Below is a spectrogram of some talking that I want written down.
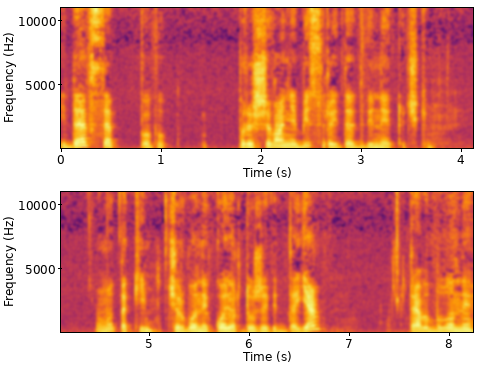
Іде все пришивання бісеру йде в дві ниточки. Тому такий червоний кольор дуже віддає. Треба було не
